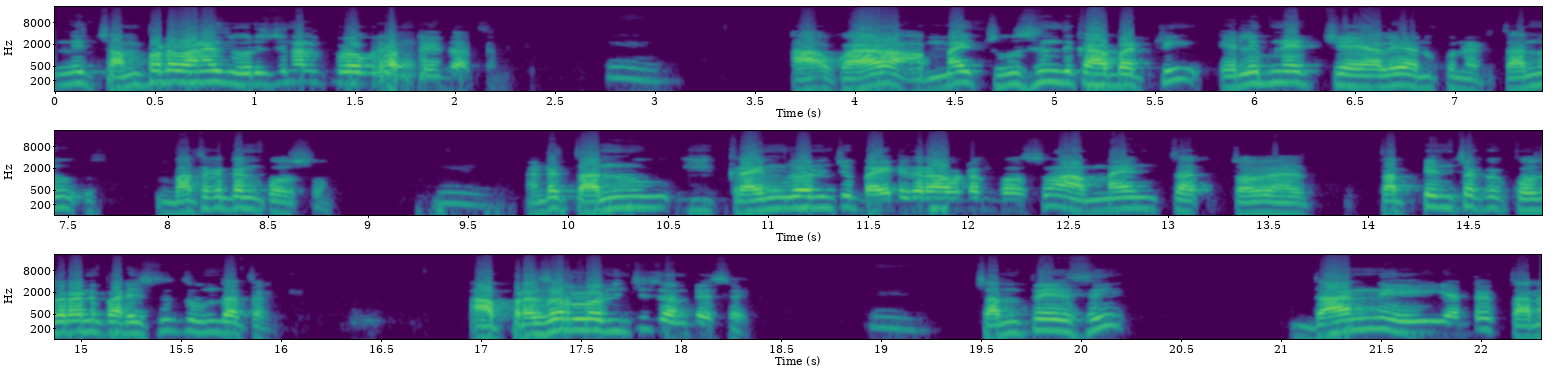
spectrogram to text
అమ్మాయిని చంపడం అనేది ఒరిజినల్ ప్రోగ్రామ్ లేదు అతనికి ఉమ్, ఆ ఒక అమ్మాయి చూసింది కాబట్టి ఎలిమినేట్ చేయాలి అనుకున్నాడు. తను బతకటం కోసం. అంటే తను ఈ క్రైమ్లో నుంచి బయటకు రావడం కోసం ఆ అమ్మాయిని తప్పించక కుదరని పరిస్థితి ఉంది అతనికి. ఆ ప్రెజర్లో నుంచి చంపేశాడు. చంపేసి దాన్ని అంటే తన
